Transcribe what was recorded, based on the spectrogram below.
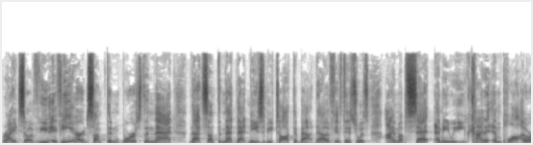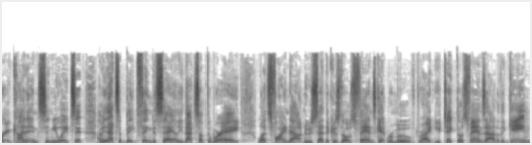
right? So if you if he heard something worse than that, that's something that that needs to be talked about. Now, if, if this was I'm upset, I mean, we kind of imply or it kind of insinuates it. I mean, that's a big thing to say. I mean, that's something where hey, let's find out who said that because those fans get removed, right? You take those fans out of the game,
